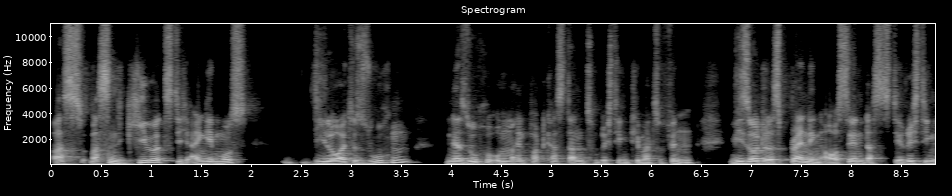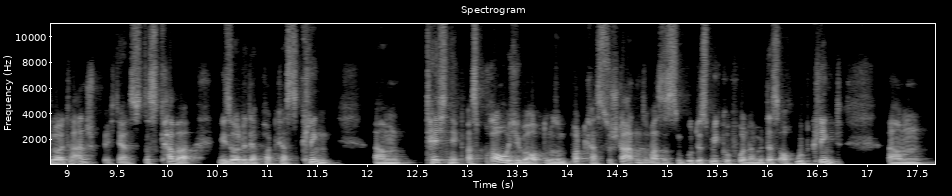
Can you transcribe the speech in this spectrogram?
was, was sind die Keywords, die ich eingeben muss, die Leute suchen, in der Suche, um einen Podcast dann zum richtigen Thema zu finden. Wie sollte das Branding aussehen, dass es die richtigen Leute anspricht? Ja, das das Cover. Wie sollte der Podcast klingen? Ähm, Technik, was brauche ich überhaupt, um so einen Podcast zu starten? So, was ist ein gutes Mikrofon, damit das auch gut klingt? Ähm,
